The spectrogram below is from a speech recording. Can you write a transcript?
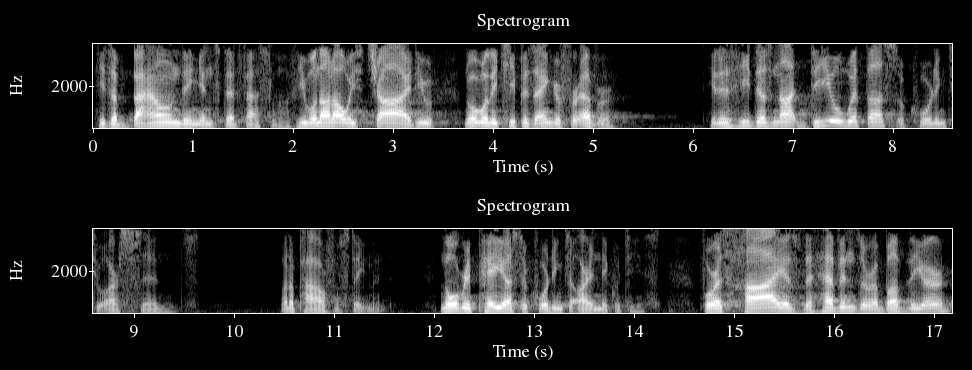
He's abounding in steadfast love. He will not always chide, he, nor will he keep his anger forever. He, does not deal with us according to our sins. What a powerful statement. Nor repay us according to our iniquities. For as high as the heavens are above the earth,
